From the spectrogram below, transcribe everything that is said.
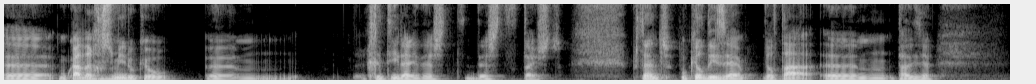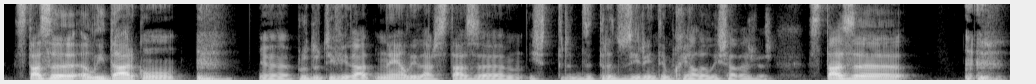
uh, um bocado a resumir o que eu um, retirei deste, deste texto. Portanto, o que ele diz é: ele está um, tá a dizer, se estás a, a lidar com uh, produtividade, nem a lidar, se estás a. Isto de traduzir em tempo real é lixado às vezes. Se estás a.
